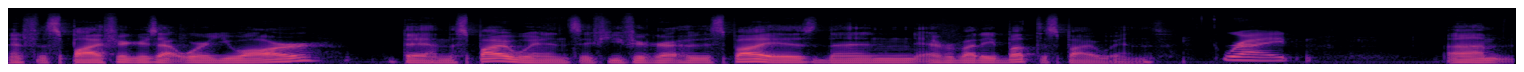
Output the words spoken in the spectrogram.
And if the spy figures out where you are, then the spy wins. If you figure out who the spy is, then everybody but the spy wins. Right. Um,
